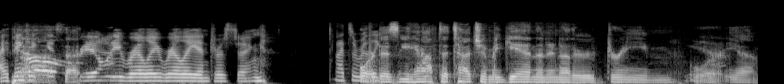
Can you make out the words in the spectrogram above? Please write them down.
I think Yeah, it gets that- really, really, really interesting. That's a or does he have to touch him again in another dream? Or yeah,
